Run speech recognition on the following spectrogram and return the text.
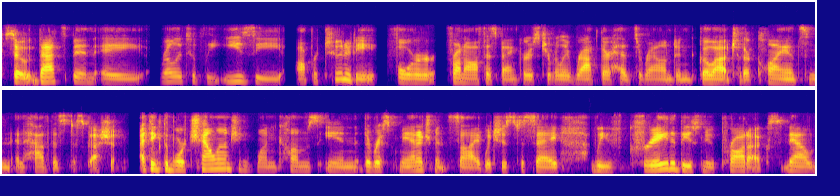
So that's been a relatively easy opportunity for front office bankers to really wrap their heads around and go out to their clients and, and have this discussion. I think the more challenging one comes in the risk management side, which is to say, we've created these new products. Now,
